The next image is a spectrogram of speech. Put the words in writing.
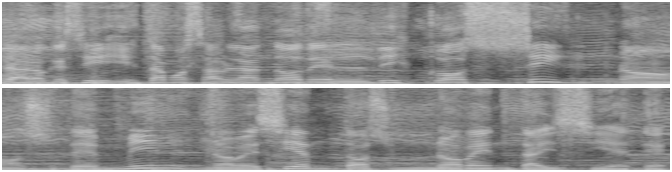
Claro que sí, estamos hablando del disco Signos de 1997.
